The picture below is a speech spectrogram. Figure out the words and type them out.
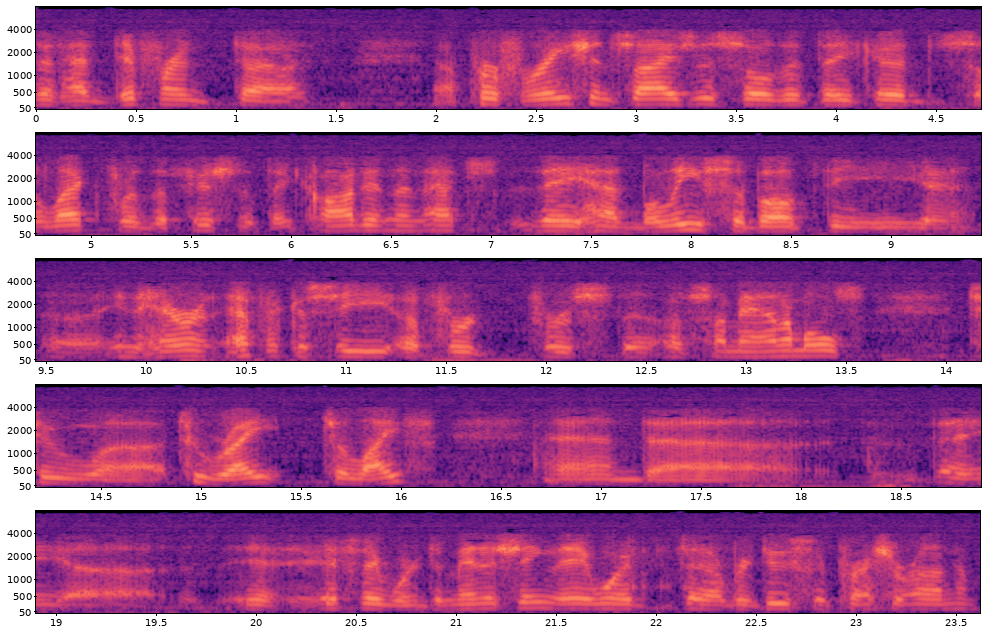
that had different uh, uh, perforation sizes, so that they could select for the fish that they caught in the nets. They had beliefs about the uh, uh, inherent efficacy of for, first uh, of some animals to uh, to right to life, and uh, they uh, if they were diminishing, they would uh, reduce the pressure on them.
